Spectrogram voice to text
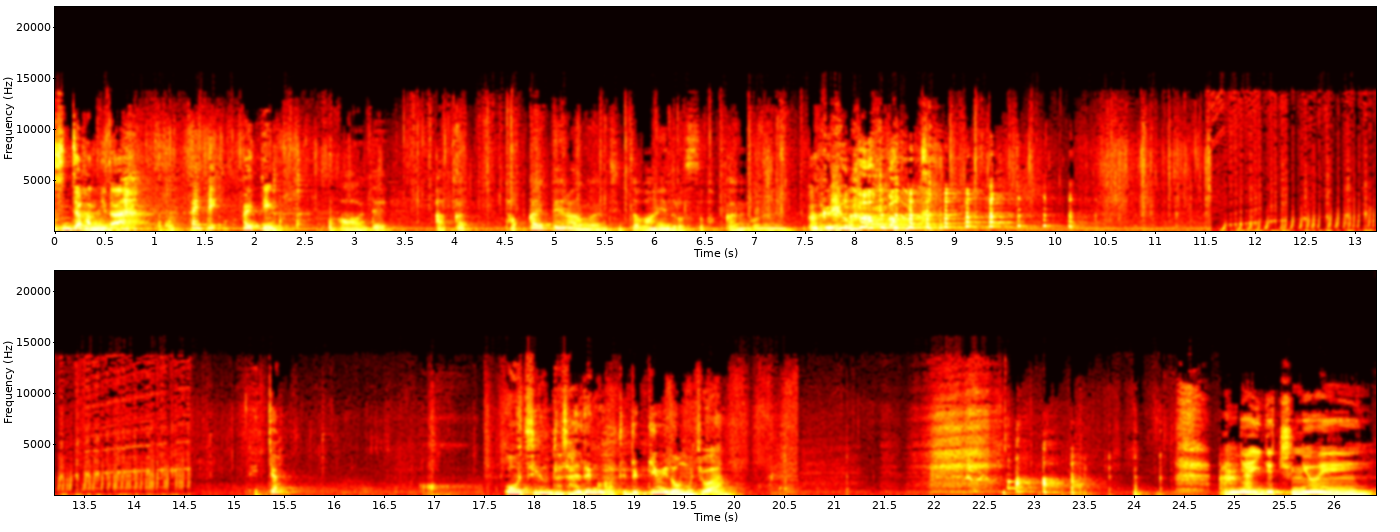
진짜 갑니다. 파이팅! 파이팅! 아, 근데 아까 밥 갈 때랑은 진짜 많이 늘었어, 밥 가는 거는. 아, 그래요? 됐죠? 오, 지금 다 잘 된 것 같아. 느낌이 너무 좋아. 아니야, 이게 중요해.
